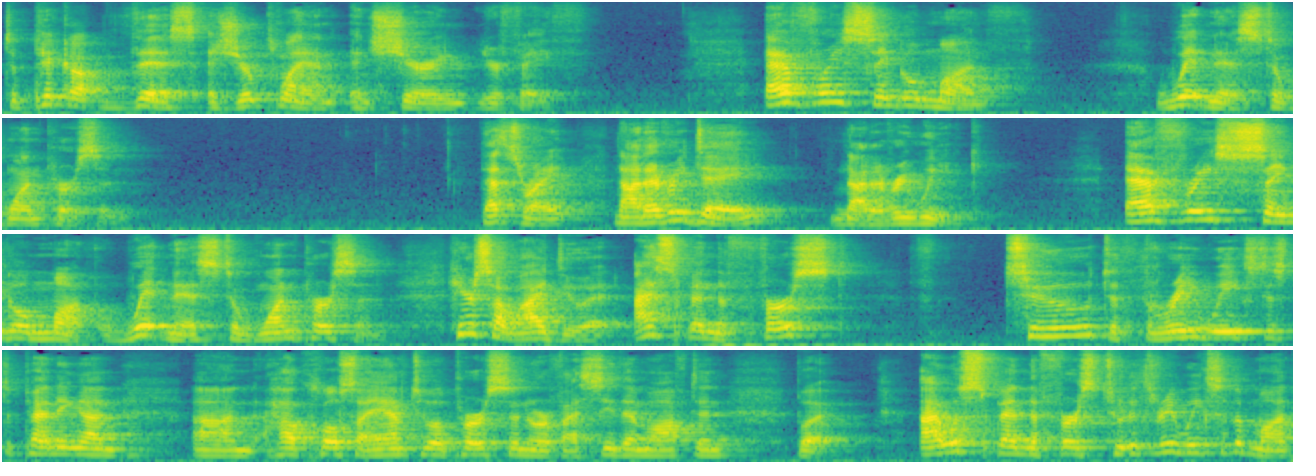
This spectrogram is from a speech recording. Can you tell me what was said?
to pick up this as your plan in sharing your faith. Every single month, witness to one person. That's right, not every day, not every week. Every single month, witness to one person. Here's how I do it I spend the first two to three weeks, just depending on on how close I am to a person or if I see them often, but I will spend the first two to three weeks of the month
